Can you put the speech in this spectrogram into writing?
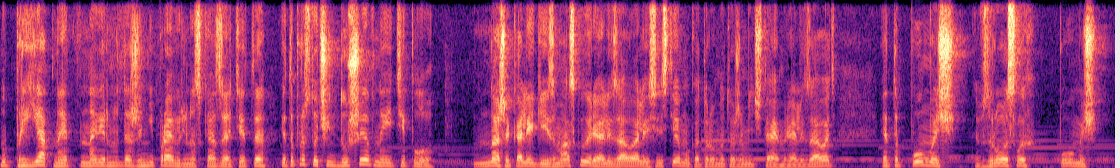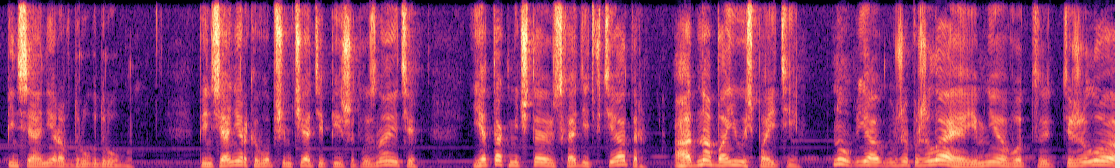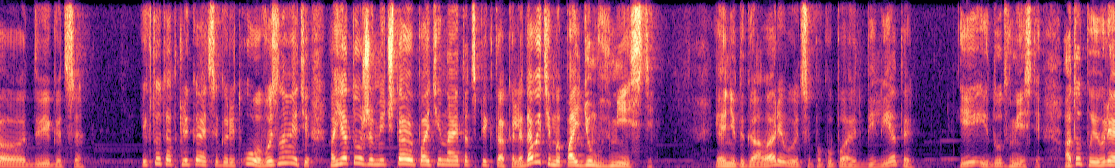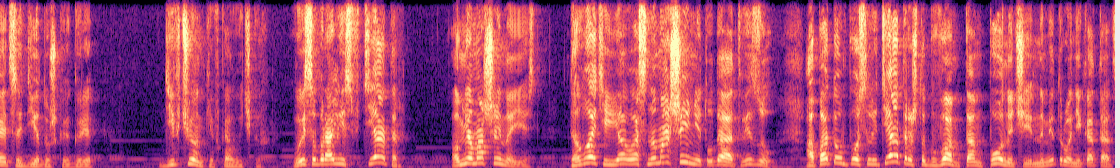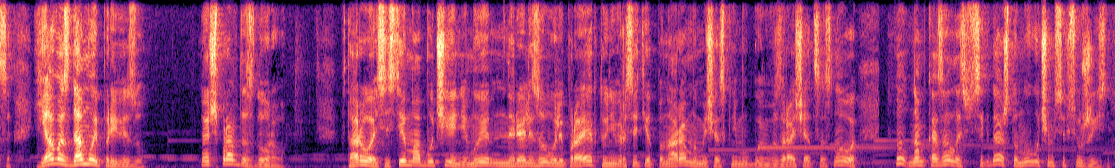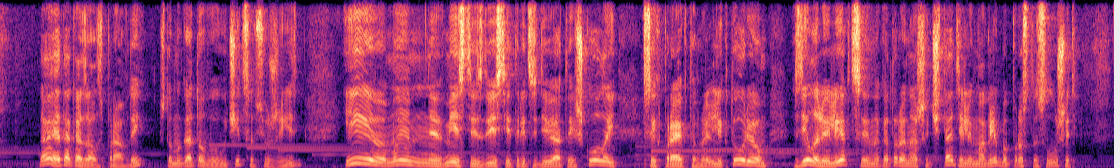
ну приятно, это, наверное, даже неправильно сказать, это, это просто очень душевно и тепло. Наши коллеги из Москвы реализовали систему, которую мы тоже мечтаем реализовать. Это помощь взрослых, помощь пенсионеров друг другу. Пенсионерка в общем чате пишет, вы знаете, я так мечтаю сходить в театр, а одна боюсь пойти. Ну, я уже пожилая, и мне вот тяжело э, двигаться. И кто-то откликается и говорит, о, вы знаете, а я тоже мечтаю пойти на этот спектакль, а давайте мы пойдем вместе. И они договариваются, покупают билеты и идут вместе. А тут появляется дедушка и говорит, девчонки в кавычках, вы собрались в театр, а у меня машина есть. Давайте я вас на машине туда отвезу. А потом после театра, чтобы вам там по ночи на метро не кататься, я вас домой привезу. Ну, это ж правда здорово. Второе. Система обучения. Мы реализовывали проект «Университет панорамы». Мы сейчас к нему будем возвращаться снова. Ну, нам казалось всегда, что мы учимся всю жизнь. Да, это оказалось правдой, что мы готовы учиться всю жизнь. И мы вместе с 239-й школой, с их проектом «Лекториум», сделали лекции, на которые наши читатели могли бы просто слушать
